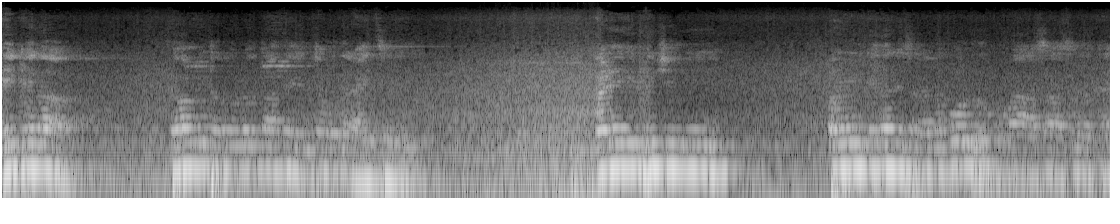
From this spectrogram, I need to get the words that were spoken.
हे केलं तेव्हा मी ठरवलं होतं आता यांच्यामध्ये राहायचं नाही. आणि एक दिवशी मी प्रवीण केदारे सरांना बोललो बाबा असं असं काय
